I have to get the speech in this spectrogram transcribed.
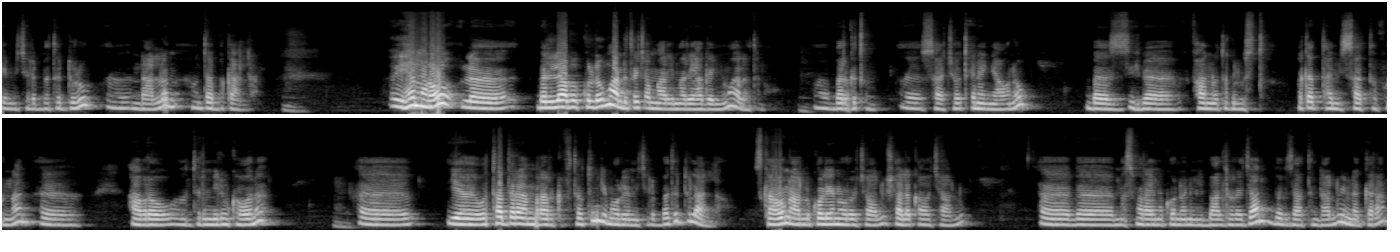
የሚችልበት እድሉ እንዳለ እንጠብቃለን። ይህም ሆኖ በሌላ በኩል ደግሞ አንድ ተጨማሪ መሪ ያገኙ ማለት ነው። በእርግጥም እሳቸው ጤነኛ ሆነው በዚህ በፋኖ ትግል ውስጥ በቀጥታ የሚሳተፉና አብረው እንትን የሚሉ ከሆነ የወታደራዊ አመራር ክፍተቱን ሊሞሉ የሚችልበት እድል አለ። እስካሁን አሉ፣ ኮሎኔሎች አሉ፣ ሻለቃዎች አሉ። በመስመራዊ መኮንን የሚባል ደረጃም በብዛት እንዳሉ ይነገራል።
